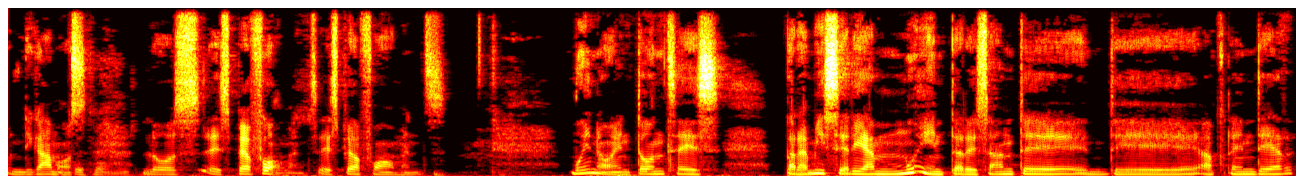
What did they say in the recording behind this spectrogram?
digamos, los, es performance, es performance. Bueno, entonces, para mí sería muy interesante de aprender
